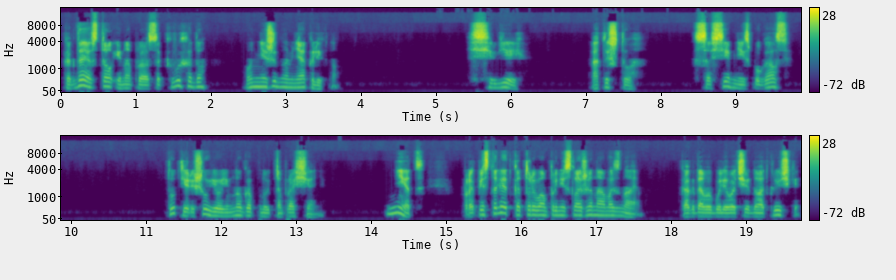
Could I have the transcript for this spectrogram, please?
Когда я встал и направился к выходу, он неожиданно меня окликнул. «Сергей, а ты что, совсем не испугался?» Тут я решил его немного пнуть на прощание. «Нет, про пистолет, который вам принесла жена, мы знаем. Когда вы были в очередной отключке,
